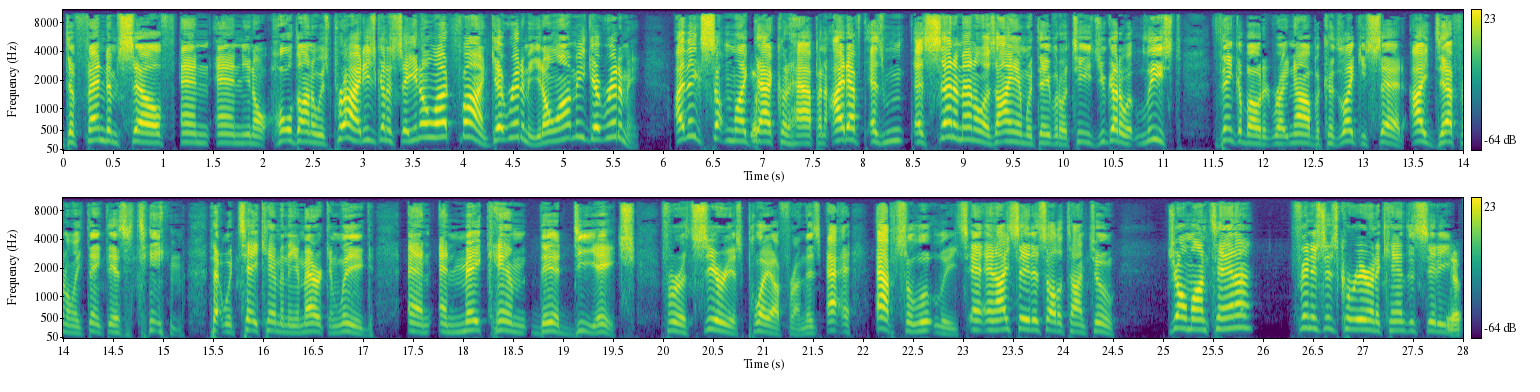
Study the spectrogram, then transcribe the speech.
defend himself and and you know hold on to his pride. He's going to say, "You know what? Fine, get rid of me. You don't want me? Get rid of me." I think something like that could happen. I'd have to, as as sentimental as I am with David Ortiz, you got to at least think about it right now because, like you said, I definitely think there's a team that would take him in the American League and and make him their DH for a serious playoff run. There's a- absolutely, and, and, I say this all the time too. Joe Montana finished his career in a Kansas City yep.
